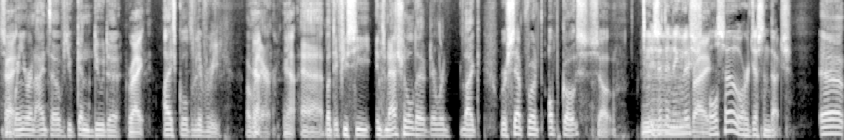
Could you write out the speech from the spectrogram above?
So Right. when you're in Eindhoven, you can do the Right. ice cold delivery over Yeah, there. yeah. Uh, but if you see international, there, there were like we're separate opcos. So Is it in English Mm, right. also or just in Dutch? Uh,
